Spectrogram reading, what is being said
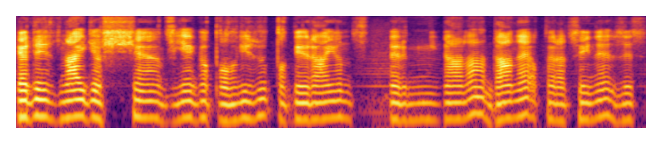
Kiedy znajdziesz się w jego pobliżu, pobierając z terminala dane operacyjne z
